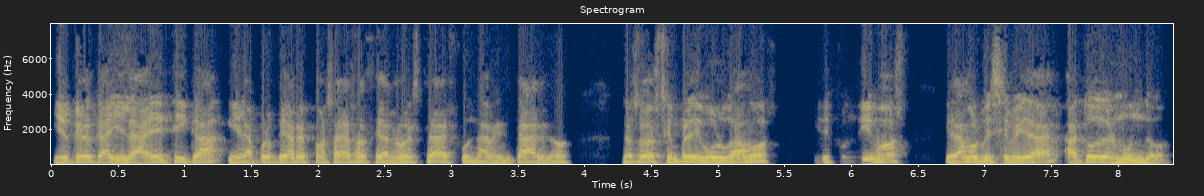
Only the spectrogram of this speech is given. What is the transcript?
Yo creo que ahí la ética y la propia responsabilidad social nuestra es fundamental, ¿no? Nosotros siempre divulgamos y difundimos y damos visibilidad a todo el mundo,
